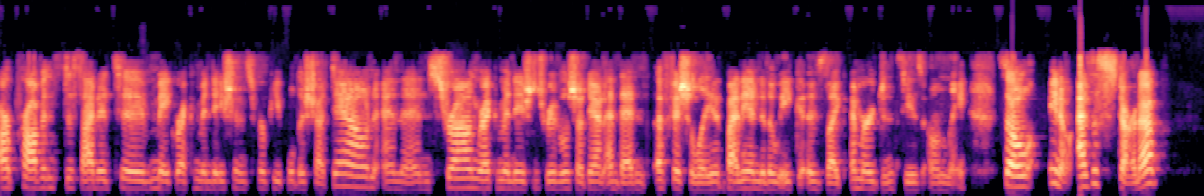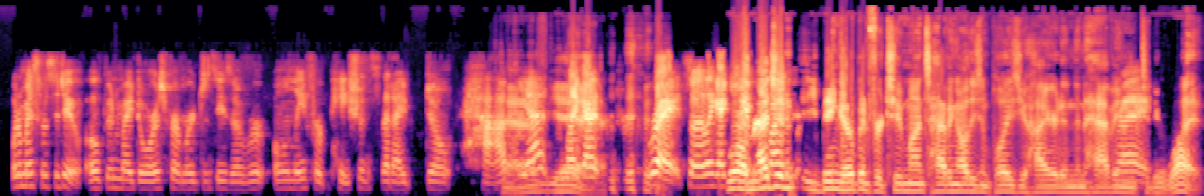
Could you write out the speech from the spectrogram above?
our province decided to make recommendations for people to shut down and then strong recommendations for people to shut down and then officially by the end of the week it was like emergencies only. So, you know, as a startup, what am I supposed to do? Open my doors for emergencies over only for patients that I don't have Have- yet? Like I right. So like I Well, can't provide imagine you being open for two months, having all these employees you hired, and then having to do what?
